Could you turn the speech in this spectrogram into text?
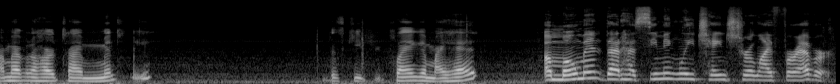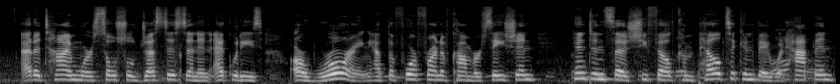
I'm having a hard time mentally. This keeps replaying in my head. A moment that has seemingly changed her life forever at a time where social justice and inequities are roaring at the forefront of conversation, Hinton says she felt compelled to convey what happened,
